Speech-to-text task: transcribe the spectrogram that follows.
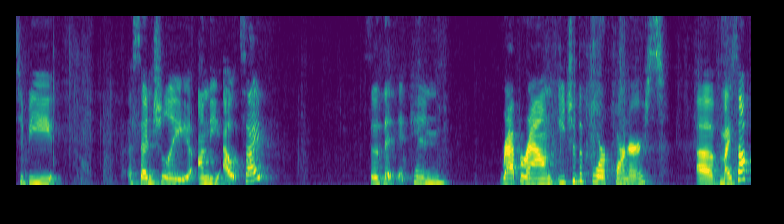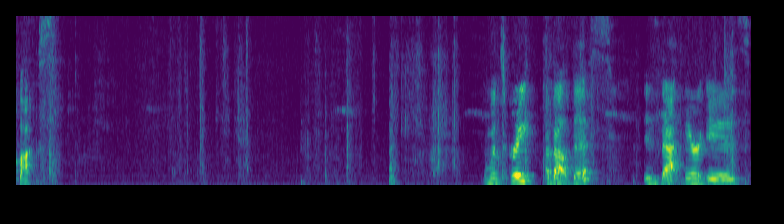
to be essentially on the outside so that it can wrap around each of the four corners of my softbox. And what's great about this is that there is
